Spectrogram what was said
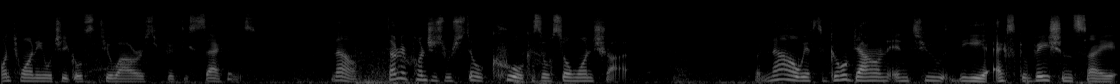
120, which equals 2 hours 50 seconds. Now, Thunder Punches were still cool because it was still one shot. But now we have to go down into the excavation site,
